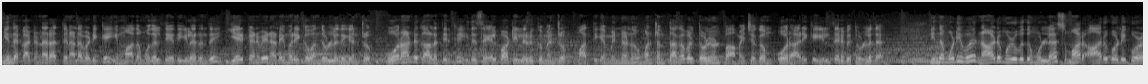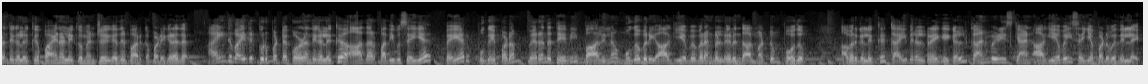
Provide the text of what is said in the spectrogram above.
இந்த கட்டண ரத்து நடவடிக்கை இம்மாதம் முதல் தேதியிலிருந்து ஏற்கனவே நடைமுறைக்கு வந்துள்ளது என்றும் ஓராண்டு காலத்திற்கு இது செயல்பாட்டில் இருக்கும் என்றும் மத்திய மின்னணு மற்றும் தகவல் தொழில்நுட்ப அமைச்சகம் ஓர் அறிக்கையில் தெரிவித்துள்ளது. இந்த முடிவு நாடு முழுவதும் உள்ள சுமார் ஆறு கோடி குழந்தைகளுக்கு பயனளிக்கும் என்று எதிர்பார்க்கப்படுகிறது. ஐந்து வயதிற்குட்பட்ட குழந்தைகளுக்கு ஆதார் பதிவு செய்ய பெயர் புகைப்படம் பிறந்த தேதி பாலினம் முகவரி ஆகிய விவரங்கள் இருந்தால் மட்டும் போதும். அவர்களுக்கு கைவிரல் ரேகைகள் கண்வழி ஸ்கேன் ஆகியவை செய்யப்படுவதில்லை.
